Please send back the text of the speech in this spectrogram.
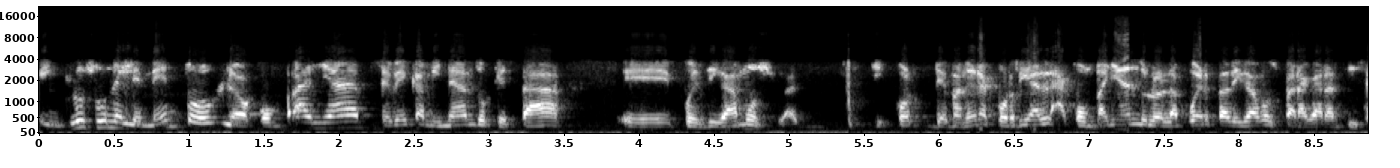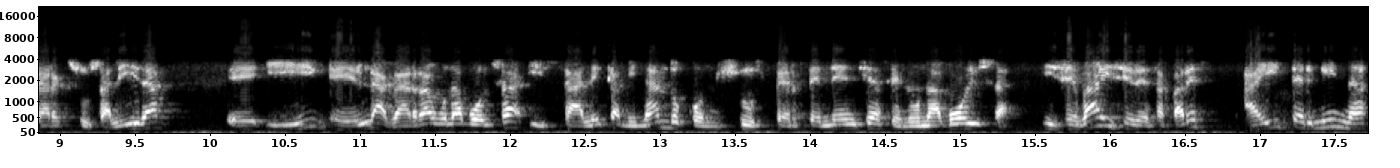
incluso un elemento lo acompaña, se ve caminando que está, eh, pues digamos, de manera cordial acompañándolo a la puerta, digamos, para garantizar su salida. Eh, y él agarra una bolsa y sale caminando con sus pertenencias en una bolsa y se va y se desaparece. Ahí termina,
